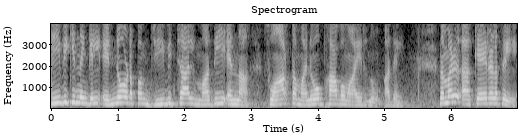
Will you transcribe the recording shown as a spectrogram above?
ജീവിക്കുന്നെങ്കിൽ എന്നോടൊപ്പം ജീവിച്ചാൽ മതി എന്ന സ്വാർത്ഥ മനോഭാവമായിരുന്നു അതിൽ. നമ്മൾ കേരളത്തിൽ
